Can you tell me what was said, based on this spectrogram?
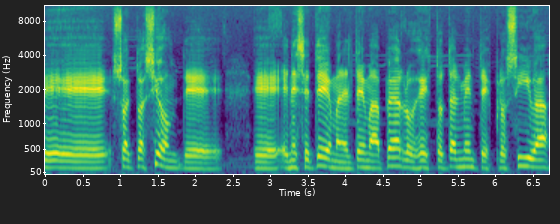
eh, su actuación de, eh, en ese tema, en el tema Perros, es totalmente explosiva.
